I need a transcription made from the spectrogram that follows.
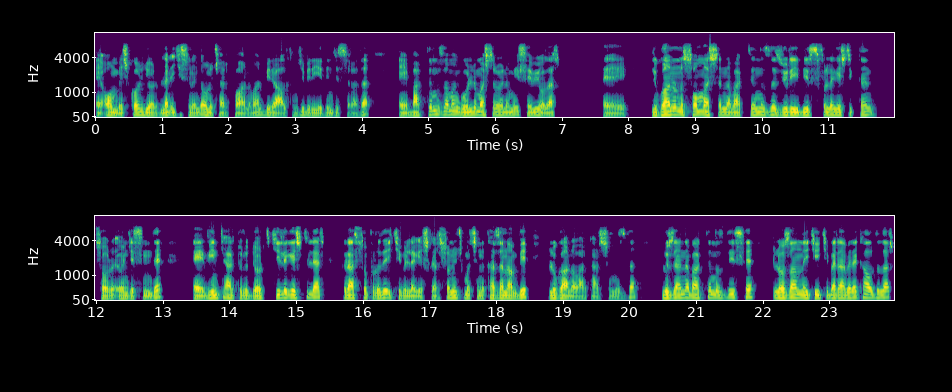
Eee, 15 gol gördüler. İkisinin de 13'er puanı var. Biri 6. biri 7. sırada. Eee, baktığımız zaman gollü maçlar oynamayı seviyorlar. Eee, Lugano'nun son maçlarına baktığımızda Zürih'i 1-0'la geçtikten sonra öncesinde eee Winterthur'u 4-2 ile geçtiler. Grasshopper'ı da 2-1'le geçtiler. Son 3 maçını kazanan bir Lugano var karşımızda. Luzern'e baktığımızda ise Lozan'la 2-2 berabere kaldılar.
